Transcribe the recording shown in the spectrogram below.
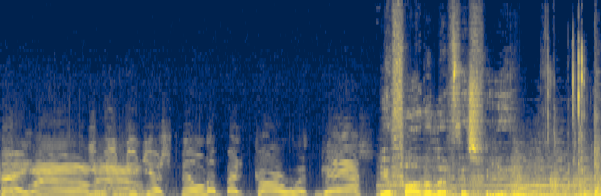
Hey, well, you now. mean you just filled up that car with gas? Your father left this for you.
